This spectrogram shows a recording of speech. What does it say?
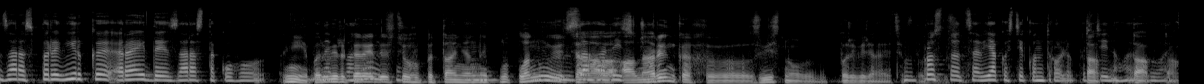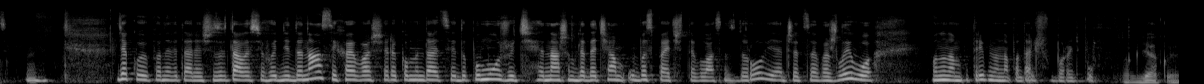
Зараз перевірки, рейди, зараз такого Ні, не перевірка рейди з цього питання не планується, а, Взагалі, а на ринках, е, звісно, перевіряється. Просто це в якості контролю постійного так, відбувається. Мгм. Дякую, пане Віталію, що завітали сьогодні до нас. І хай ваші рекомендації допоможуть нашим глядачам убезпечити власне здоров'я, адже це важливо. Воно нам потрібно на подальшу боротьбу. Так, дякую.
